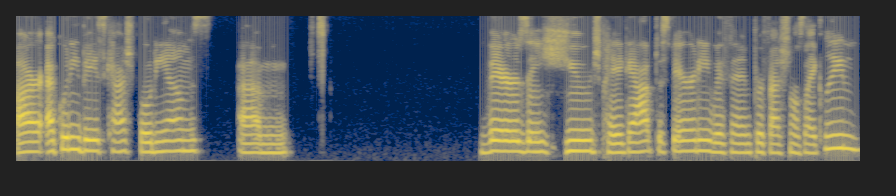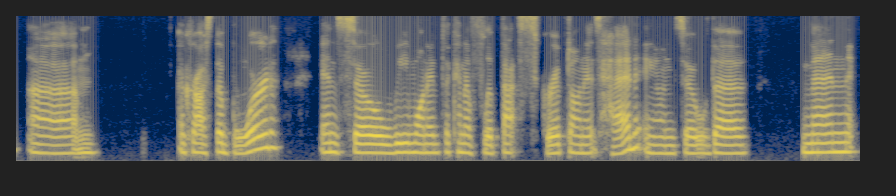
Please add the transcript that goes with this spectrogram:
Our equity-based cash podiums um, there's a huge pay gap disparity within professional cycling um, across the board. And so we wanted to kind of flip that script on its head. And so the men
